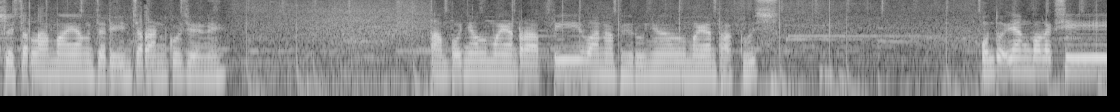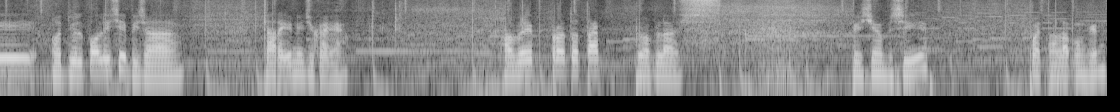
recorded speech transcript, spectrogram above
blister lama yang jadi inceranku sih ini tamponya lumayan rapi warna birunya lumayan bagus. Untuk yang koleksi Hot Wheel polisi bisa cari ini juga ya. HW prototype 12 base nya besi buat balap mungkin.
